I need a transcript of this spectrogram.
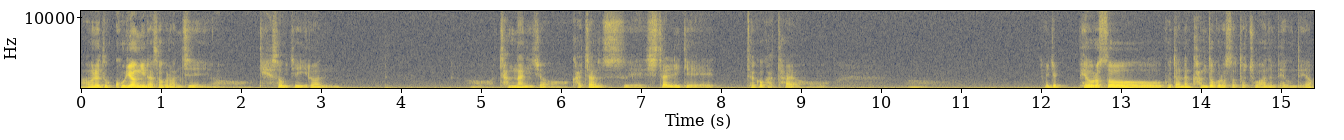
아무래도 고령이라서 그런지 어, 계속 이제 이런 어, 장난이죠. 어, 가짜 뉴스에 시달리게 될 것 같아요. 어, 저 이제 배우로서보다는 감독으로서 더 좋아하는 배우인데요.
